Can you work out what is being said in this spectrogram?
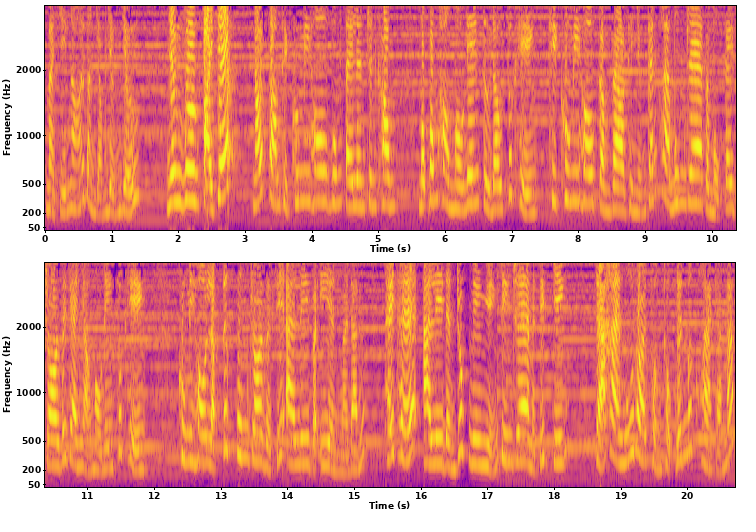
mà chỉ nói bằng giọng giận dữ: "Nhân vương phải chết!" Nói xong thì Kumiho vung tay lên trên không, một bông hồng màu đen từ đâu xuất hiện. Khi Kumiho cầm vào thì những cánh hoa bung ra và một cây roi với gai nhọn màu đen xuất hiện. Kumiho lập tức vung roi về phía Ali và Ian mà đánh. Thấy thế, Ali đành rút miêu nhuyễn tiên ra mà tiếp chiến. Cả hai múa roi thuần thục đến mức hòa cả mắt.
